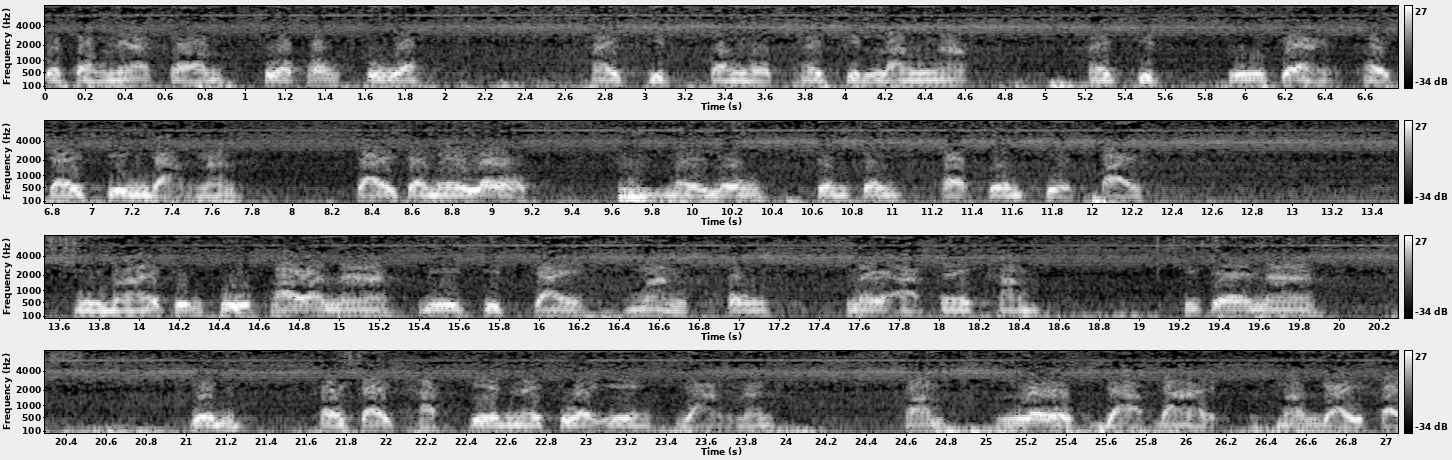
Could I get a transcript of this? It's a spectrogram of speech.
จะต้องแนะสอนตัวของตัว ให้จิตสงบให้จิตลังนับให้จิตรู้แจ้งเข้าใจจริงอย่างนั้น ใจจะไม่โลภไม่หลงจนจนขอบเกินเกียดไป มีหมายถึงผู้ภาวนา มีจิตใจมั่นคงในอัตในธรรมพิจารณาเห็นเข้าใจชัดเจนในตัวเองอย่างนั้น ความโลภอยากได้มักใหญ่ใส่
